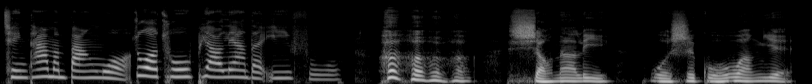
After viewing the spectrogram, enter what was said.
请他们帮我做出漂亮的衣服。哈哈哈哈！小娜丽，我是国王耶。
